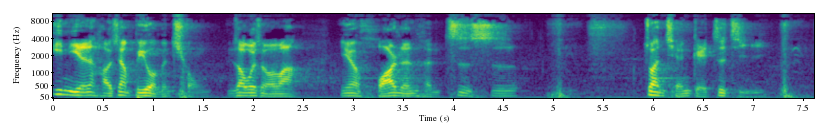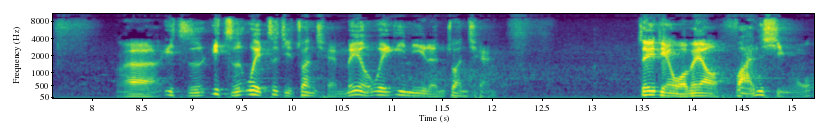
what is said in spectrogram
印尼人好像比我们穷，你知道为什么吗？因为华人很自私，赚钱给自己，啊，一直一直为自己赚钱，没有为印尼人赚钱。这一点我们要反省哦，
